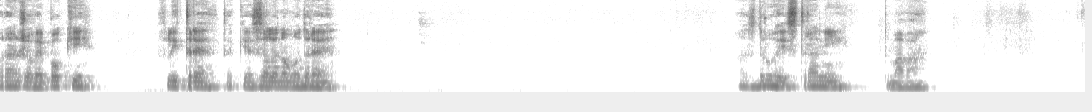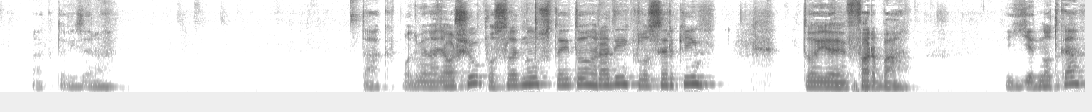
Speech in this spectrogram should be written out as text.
Oranžové boky, flitre, také zelenomodré. A z druhej strany tmavá. Tak to vyzerá. Tak, poďme na ďalšiu, poslednú z tejto rady kloserky. To je farba jednotka.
